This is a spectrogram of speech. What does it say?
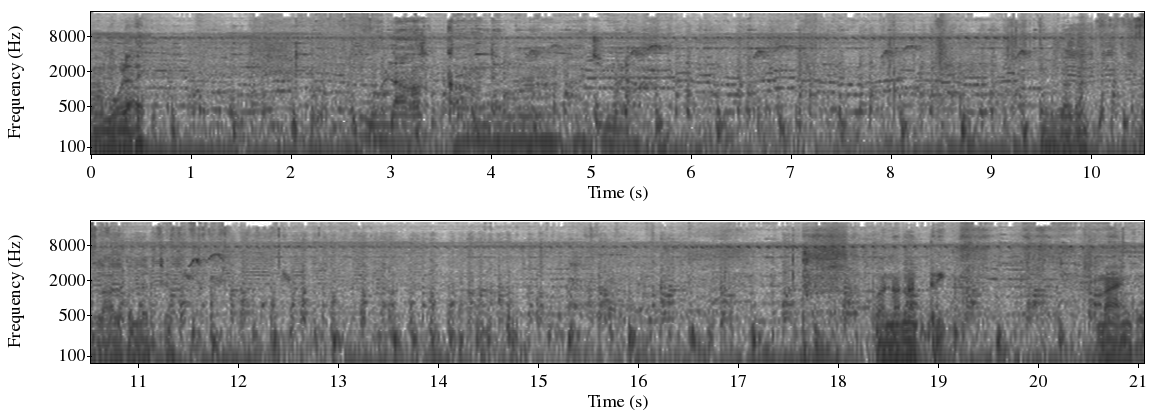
हा मुळा आहे. मुळा कांदा मुळा भाजी मुळा. बघा लाल कलरचे बनाना ट्री मँगो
